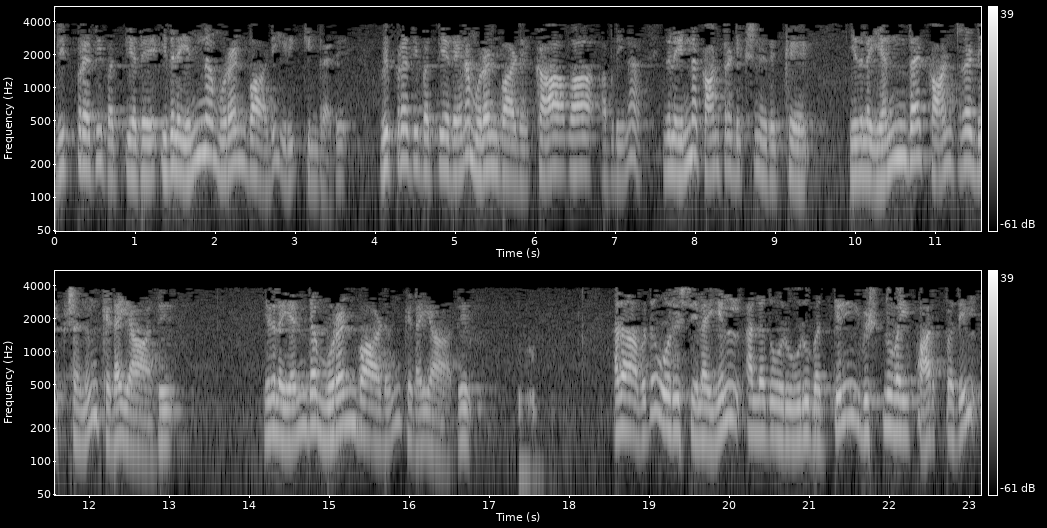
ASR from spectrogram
விப்ரதிபத்தியதே. இதுல என்ன முரண்பாடு இருக்கின்றது? விப்ரதிபத்தியதேன முரண்பாடு. காவா அப்படின்னா இதுல என்ன கான்ட்ரடிக்ஷன் இருக்கு? இதுல எந்த கான்ட்ரடிக்ஷனும் கிடையாது. இதுல எந்த முரண்பாடும் கிடையாது. அதாவது ஒரு சிலையில் அல்லது ஒரு உருவத்தில் விஷ்ணுவை பார்ப்பதில்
